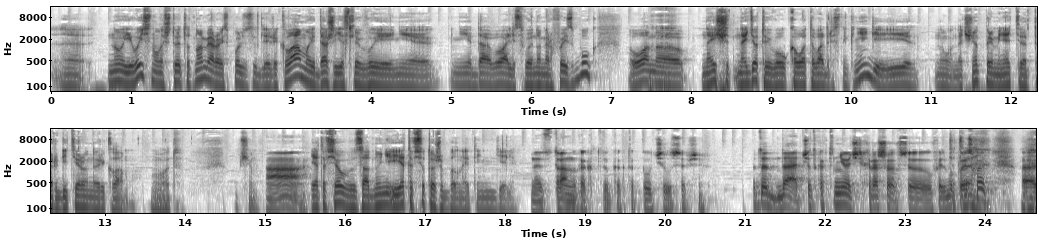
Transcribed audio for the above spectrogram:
Э, ну и выяснилось, что этот номер используется для рекламы, и даже если вы не, не давали свой номер в Facebook, он э, наищет, найдет его у кого-то в адресной книге и ну, начнет применять таргетированную рекламу. Вот. В общем. А. И это все за одну и это все тоже было на этой неделе. Ну, это странно, как, как так получилось вообще. Это, да, что-то как-то не очень хорошо все у Facebook это... происходит. А,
